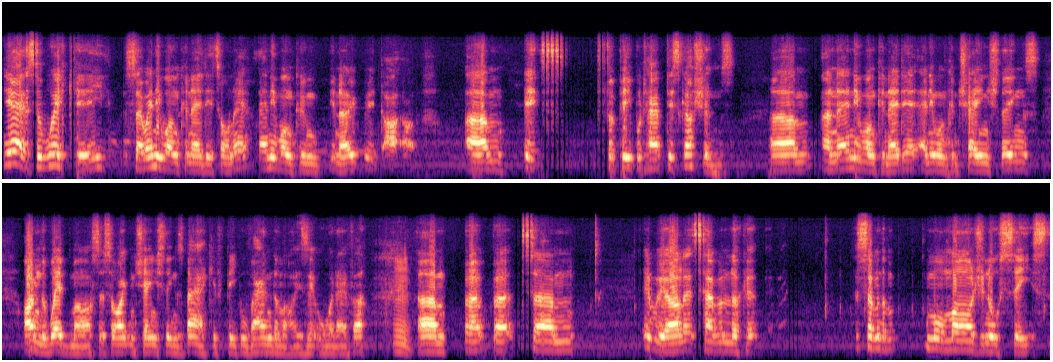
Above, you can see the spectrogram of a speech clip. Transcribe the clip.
Yeah, it's a wiki, so anyone can edit on it. Anyone can, you know, it, uh, um, it's for people to have discussions, um, and anyone can edit. Anyone can change things. I'm the webmaster, so I can change things back if people vandalize it or whatever. Mm. Um, but but um, here we are. Let's have a look at some of the more marginal seats.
